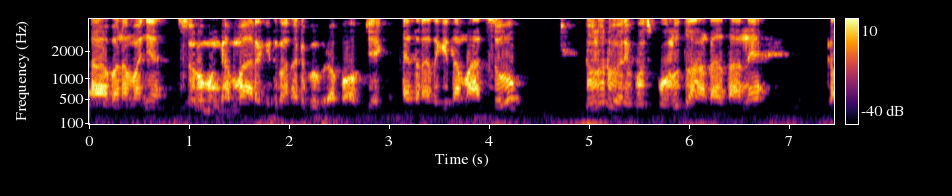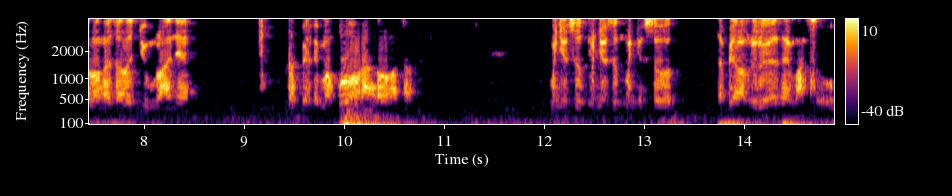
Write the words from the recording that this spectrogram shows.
apa namanya suruh menggambar gitu kan ada beberapa objek. Eh ternyata kita masuk dulu 2010 tuh angkatannya kalau nggak salah jumlahnya ya 50 orang kalau nggak salah. Menyusut menyusut menyusut. Tapi alhamdulillah saya masuk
